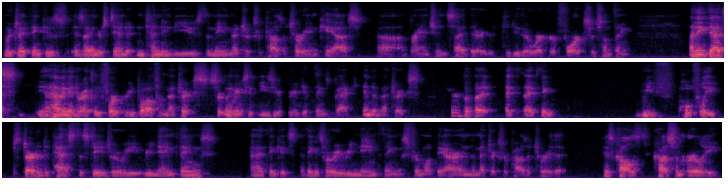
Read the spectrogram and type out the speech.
which I think is, as I understand it, intending to use the main metrics repository and CHAOSS uh, branch inside there to, to do their work or forks or something. I think that's you know having a directly forked repo off of metrics certainly makes it easier to get things back into metrics. Sure. But I, I think we've hopefully started to pass the stage where we rename things, and I think it's I think it's where we rename things from what they are in the metrics repository that has caused caused some early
